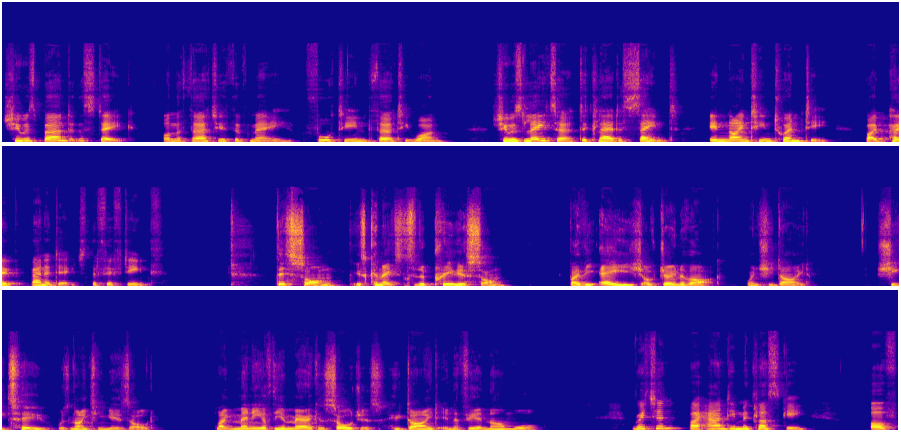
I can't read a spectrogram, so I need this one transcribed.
She was burned at the stake on the 30th of May, 1431. She was later declared a saint in 1920 by Pope Benedict XV. This song is connected to the previous song by the age of Joan of Arc when she died. She too was 19 years old, like many of the American soldiers who died in the Vietnam War. Written by Andy McCluskey of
